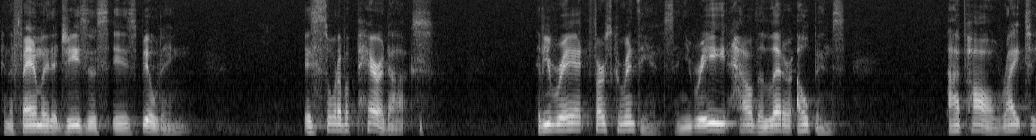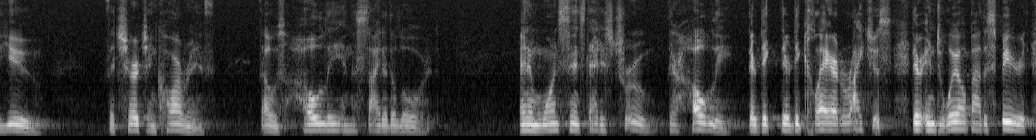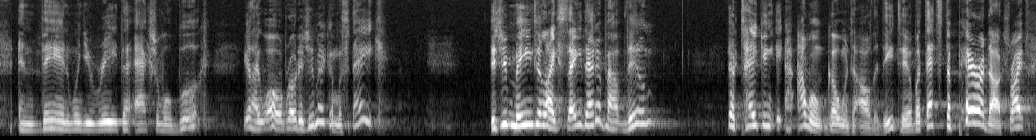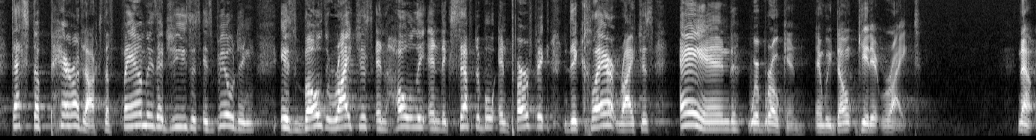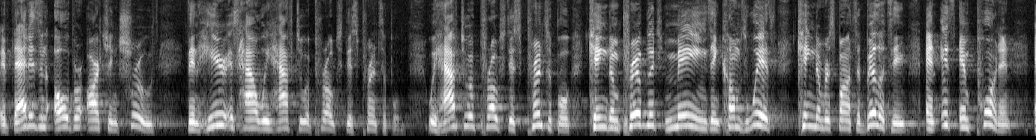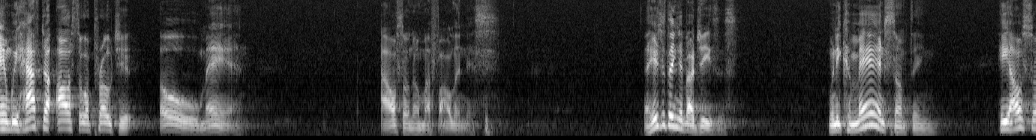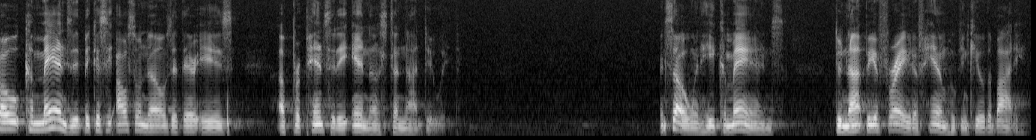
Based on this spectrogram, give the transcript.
And the family that Jesus is building is sort of a paradox. Have you read 1 Corinthians and you read how the letter opens? I, Paul, write to you, the church in Corinth, those holy in the sight of the Lord. And in one sense, that is true. They're holy. They're, de- they're declared righteous. They're indwelled by the Spirit. And then when you read the actual book, you're like, whoa, bro, did you make a mistake? Did you mean to like say that about them? They're taking, I won't go into all the detail, but that's the paradox, right? That's the paradox. The family that Jesus is building is both righteous and holy and acceptable and perfect, declared righteous, and we're broken and we don't get it right. Now, if that is an overarching truth, then here is how we have to approach this principle. We have to approach this principle. Kingdom privilege means and comes with kingdom responsibility, and it's important, and we have to also approach it. Oh, man. I also know my fallenness. Now, here's the thing about Jesus when he commands something, he also commands it because he also knows that there is a propensity in us to not do it. And so when he commands, do not be afraid of him who can kill the body.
